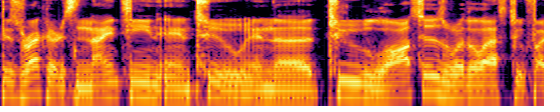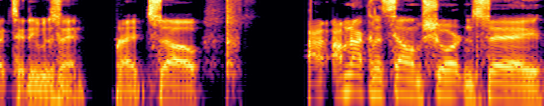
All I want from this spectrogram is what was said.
his record is 19 and 2 and the two losses were the last two fights that he was in, right? So I, I'm not going to sell him short and say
